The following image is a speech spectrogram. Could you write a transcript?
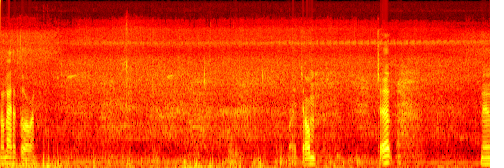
ต้องได้สักตัวก่อนปล่อยจมเจิกหนึ่ง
